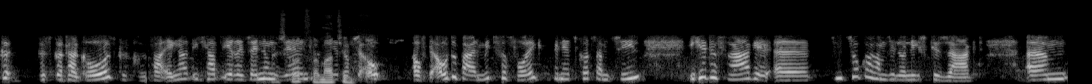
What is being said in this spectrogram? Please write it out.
Grüß Gott, Herr Groß, grüß Gott, Frau Engert. Ich habe Ihre Sendung Grüß sehr Gott, interessiert auf der, auf der Autobahn mitverfolgt, bin jetzt kurz am Ziel. Ich hätte eine Frage, äh, zum Zucker haben Sie noch nichts gesagt. Ähm,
